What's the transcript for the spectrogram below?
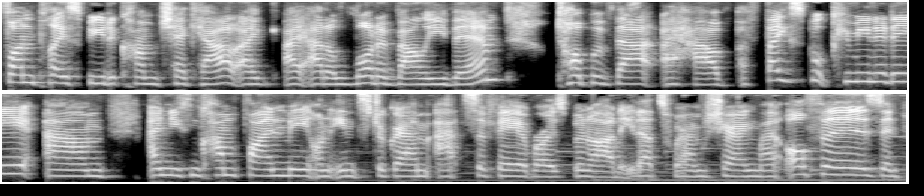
fun place for you to come check out. I, I add a lot of value there. Top of that, I have a Facebook community, um, and you can come find me on Instagram at Sofia Rose Bernardi. That's where I'm sharing my offers and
